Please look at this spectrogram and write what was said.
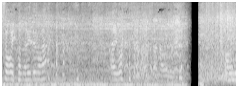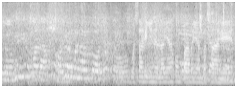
Gusto ko yun. Ano ito mga? Aywa. So, basahin nyo na lang yan kung paano yan basahin.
